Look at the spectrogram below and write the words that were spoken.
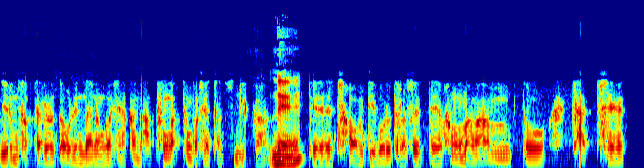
이름 석자를 떠올린다는 것이 약간 아픔 같은 것이었지 않습니까? 네. 이렇게 처음 비보로 들었을 때 황망함 또 자책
